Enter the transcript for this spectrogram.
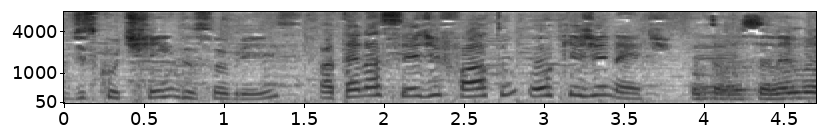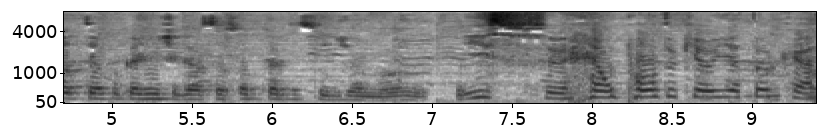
discutindo sobre isso, até nascer de fato o QGNet. Então, É, você lembra o tempo que a gente gastou só pra decidir o nome? Isso é um ponto que eu ia tocar.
